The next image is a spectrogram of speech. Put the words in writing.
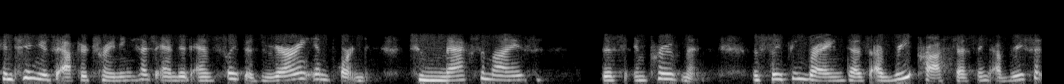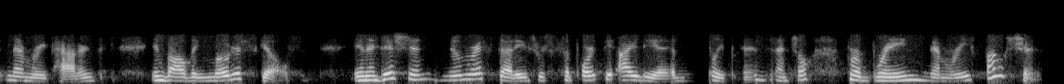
continues after training has ended, and sleep is very important to maximize this improvement. The sleeping brain does a reprocessing of recent memory patterns involving motor skills. In addition, numerous studies support the idea that sleep is essential for brain memory function.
